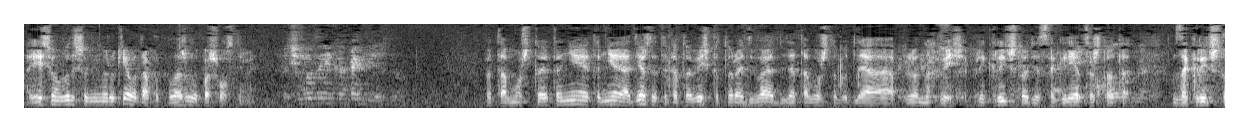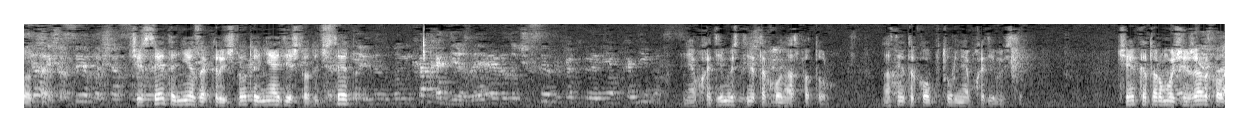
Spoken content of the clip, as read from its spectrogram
А если он вытащил не на руке, вот так вот положил и пошел с ними. Почему это не как одежда? Потому что это не, это не одежда, это которая вещь, которую одевают для того, чтобы для определенных вещей. Прикрыть что-то, согреться что-то, закрыть что-то. Часы это сейчас... Часы это не закрыть что-то и не одеть что-то. Часы это Ну, как э, необходимость. Нет такой у нас по тур. У нас нет такого по тур необходимости. Человек, которому очень жарко, он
